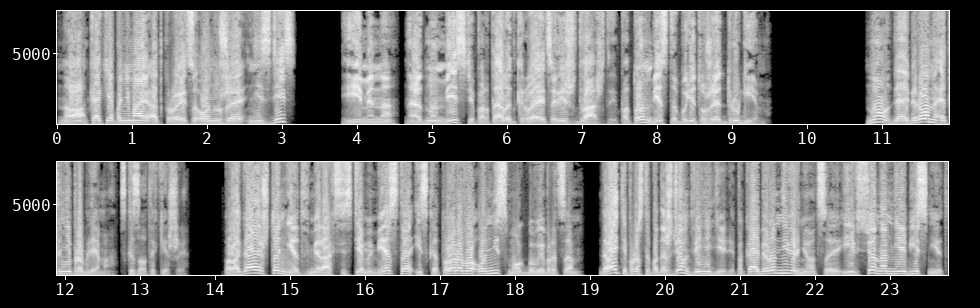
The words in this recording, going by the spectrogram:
«Но, как я понимаю, откроется он уже не здесь?» «Именно. На одном месте портал открывается лишь дважды, потом место будет уже другим». «Ну, для Аберона это не проблема», — сказал Такеши. «Полагаю, что нет в мирах системы места, из которого он не смог бы выбраться. Давайте просто подождем две недели, пока Аберон не вернется и все нам не объяснит».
